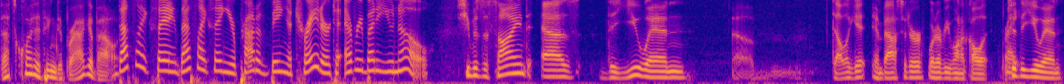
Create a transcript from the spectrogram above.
That's quite a thing to brag about. That's like saying that's like saying you're proud of being a traitor to everybody you know. She was assigned as the UN uh, delegate, ambassador, whatever you want to call it, to the UN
